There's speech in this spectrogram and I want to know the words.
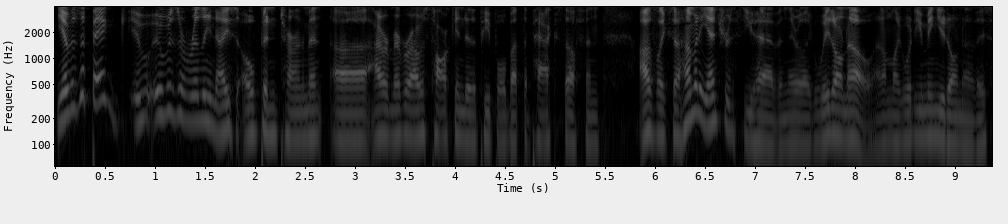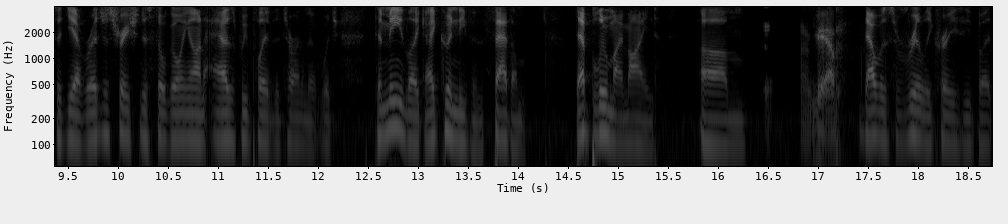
Yeah, it was a big. It, it was a really nice open tournament. Uh, I remember I was talking to the people about the pack stuff, and I was like, "So how many entrants do you have?" And they were like, "We don't know." And I'm like, "What do you mean you don't know?" They said, "Yeah, registration is still going on as we play the tournament," which to me, like, I couldn't even fathom. That blew my mind. Um, yeah, that was really crazy, but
